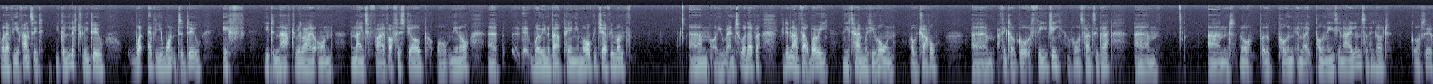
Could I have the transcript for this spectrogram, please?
whatever you fancied. You could literally do whatever you want to do if you didn't have to rely on a nine to five office job or you know uh, worrying about paying your mortgage every month um, or your rent or whatever. If you didn't have that worry and your time was your own, I would travel. Um, I think I would go to Fiji. I've always fancied that. Um, and know, but the Polyn- like Polynesian islands, I think I would go to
